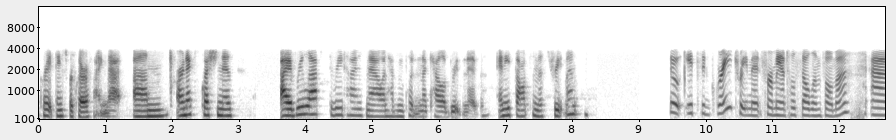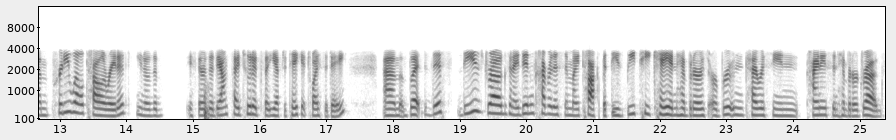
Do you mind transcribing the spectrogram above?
Great. Thanks for clarifying that. Um, our next question is, I have relapsed three times now and have been put in acalabrutinib. Any thoughts on this treatment? So it's a great treatment for mantle cell lymphoma. Um, pretty well tolerated. You know, the if there's a downside to it, it's that you have to take it twice a day. Um, but this, these drugs, and I didn't cover this in my talk, but these BTK inhibitors or Bruton tyrosine kinase inhibitor drugs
